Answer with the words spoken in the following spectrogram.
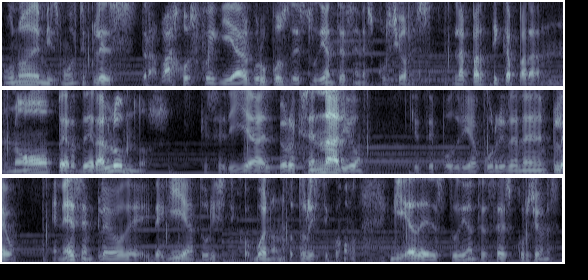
uno de mis múltiples trabajos fue guiar grupos de estudiantes en excursiones. La práctica para no perder alumnos, que sería el peor escenario que te podría ocurrir en el empleo, en ese empleo de, de guía turístico, bueno, no turístico, guía de estudiantes de excursiones,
